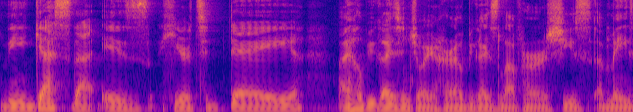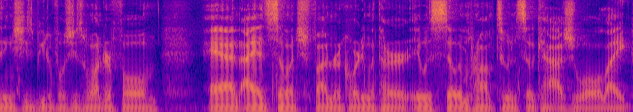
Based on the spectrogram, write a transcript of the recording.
the guest that is here today. I hope you guys enjoy her. I hope you guys love her. She's amazing. She's beautiful. She's wonderful. And I had so much fun recording with her. It was so impromptu and so casual. Like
